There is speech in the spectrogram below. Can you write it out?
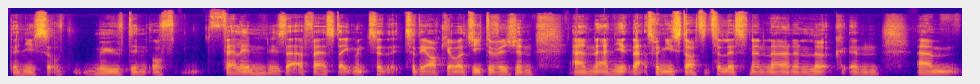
then you sort of moved in or fell in. Is that a fair statement to the to the archaeology division? And and you, that's when you started to listen and learn and look. And um,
